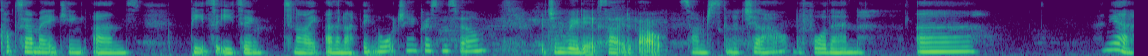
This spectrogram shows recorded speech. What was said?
cocktail making and pizza eating tonight. And then I think we're watching a Christmas film, which I'm really excited about. So I'm just going to chill out before then. Uh, and yeah,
